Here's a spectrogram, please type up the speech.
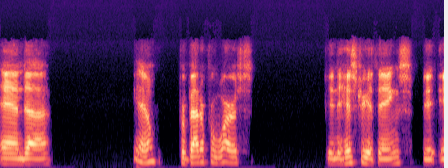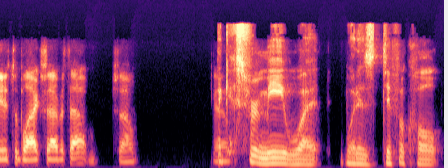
and, uh, you know, for better for worse, in the history of things, it, it's a Black Sabbath album. So, you know. I guess for me, what what is difficult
